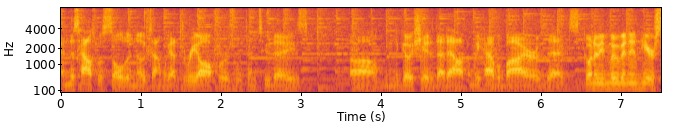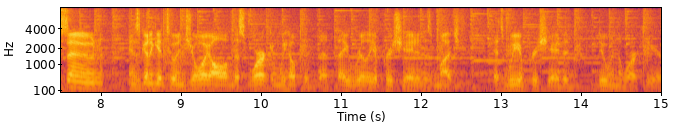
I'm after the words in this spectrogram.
and this house was sold in no time. We had three offers within two days, um, negotiated that out, and we have a buyer that's going to be moving in here soon and is going to get to enjoy all of this work, and we hope that, that they really appreciate it as much as we appreciated doing the work here.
